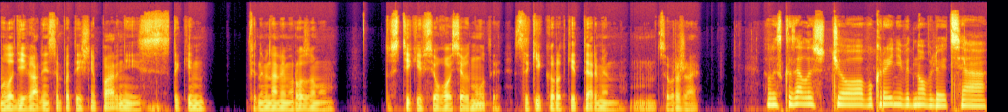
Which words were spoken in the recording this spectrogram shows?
молоді, гарні, симпатичні парні з таким феноменальним розумом стільки всього осягнути, з такий короткий термін, це вражає. Ви сказали, що в Україні відновлюється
